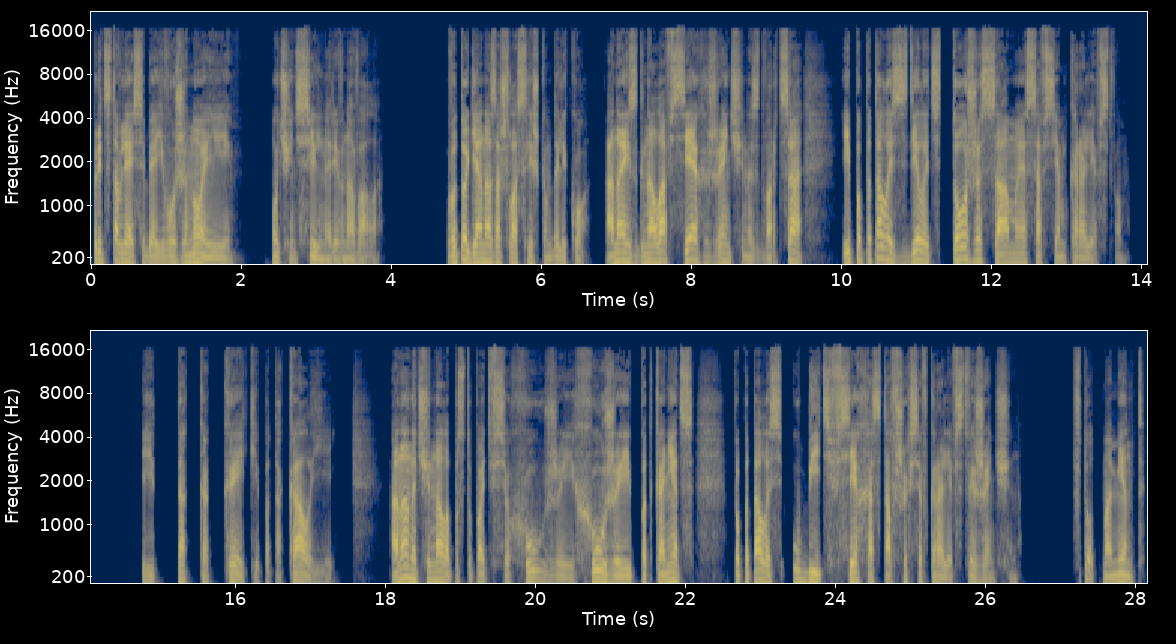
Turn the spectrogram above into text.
представляя себя его женой и очень сильно ревновала. В итоге она зашла слишком далеко. Она изгнала всех женщин из дворца и попыталась сделать то же самое со всем королевством. И так как Кейки потакал ей, она начинала поступать все хуже и хуже, и под конец попыталась убить всех оставшихся в королевстве женщин. В тот момент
